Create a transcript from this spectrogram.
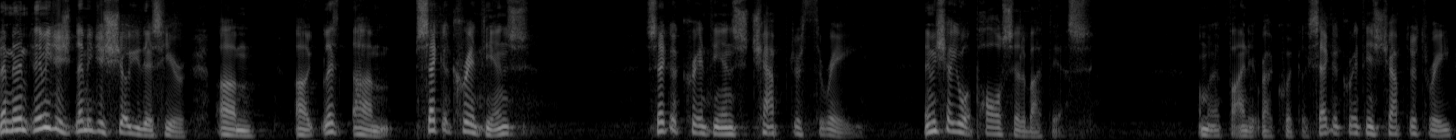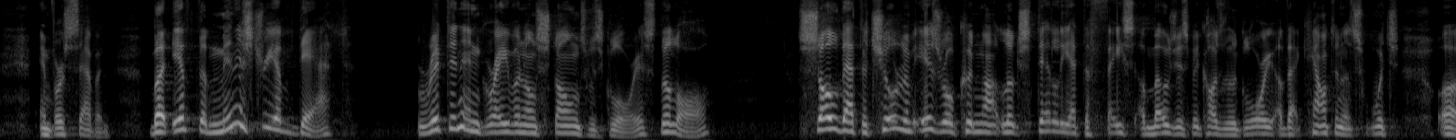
Let me, let me, just, let me just show you this here. Um, uh, um, 2 Corinthians, 2 Corinthians chapter 3. Let me show you what Paul said about this. I'm going to find it right quickly. 2 Corinthians chapter 3 and verse 7. But if the ministry of death written and graven on stones was glorious, the law, so that the children of Israel could not look steadily at the face of Moses because of the glory of that countenance, which uh,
